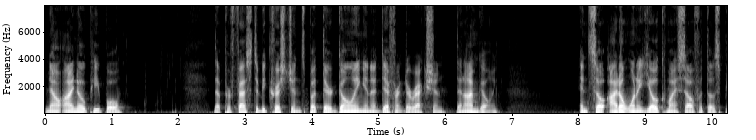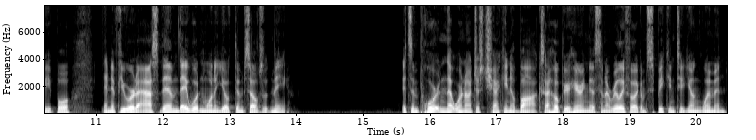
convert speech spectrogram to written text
Now, I know people that profess to be Christians, but they're going in a different direction than I'm going. And so I don't want to yoke myself with those people. And if you were to ask them, they wouldn't want to yoke themselves with me. It's important that we're not just checking a box. I hope you're hearing this, and I really feel like I'm speaking to young women.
